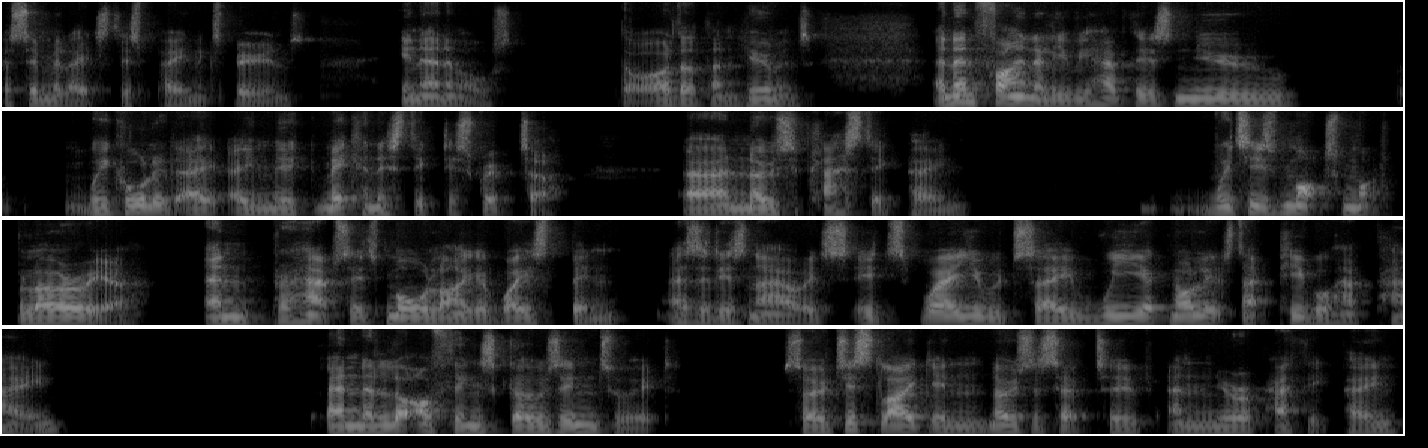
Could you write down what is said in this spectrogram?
assimilates this pain experience in animals other than humans and then finally we have this new we call it a, a me- mechanistic descriptor uh, nociplastic pain which is much much blurrier and perhaps it's more like a waste bin as it is now it's it's where you would say we acknowledge that people have pain and a lot of things goes into it. So just like in nociceptive and neuropathic pain,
